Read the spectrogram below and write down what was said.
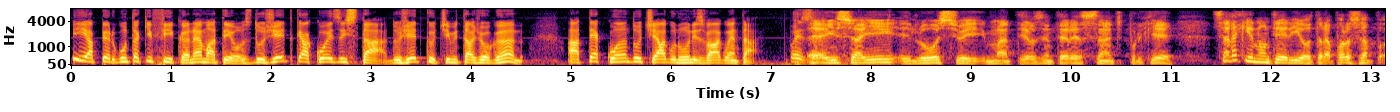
E a pergunta que fica, né, Matheus? Do jeito que a coisa está, do jeito que o time está jogando, até quando o Thiago Nunes vai aguentar? Pois é. é isso aí, Lúcio e Matheus, interessante, porque será que não teria outra? Por exemplo,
